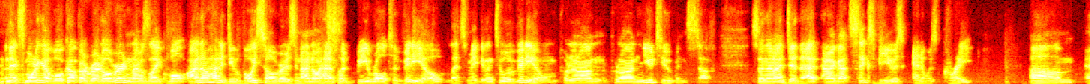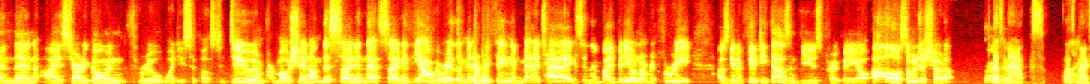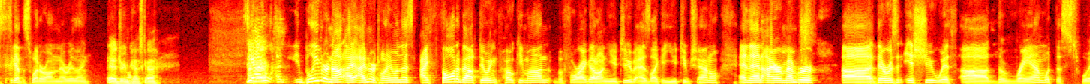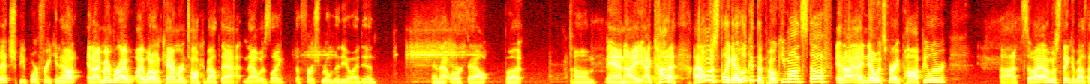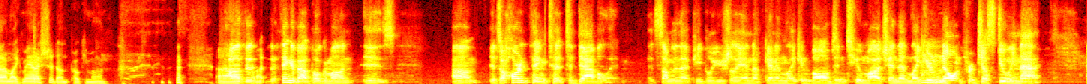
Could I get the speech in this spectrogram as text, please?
the next morning I woke up, I read over it, and I was like, well, I know how to do voiceovers and I know how to put B roll to video. Let's make it into a video and put it on, put it on YouTube and stuff. So then I did that and I got six views and it was great. Um, and then I started going through what you're supposed to do and promotion on this side and that side and the algorithm and everything and meta tags. And then by video number three, I was getting 50,000 views per video. Oh, someone just showed up. Sorry, That's. Max. That's Max. He's got the sweater on and everything. Yeah, Dreamcast guy. See, I, I- believe it or not, I, I never told anyone this. I thought about doing Pokemon before I got on YouTube as like a YouTube channel, and then I remember uh, there was an issue with uh, the RAM with the Switch. People were freaking out, and I remember I, I went on camera and talked about that, and that was like the first real video I did, and that worked out. But um, man, I, I kind of, I almost like I look at the Pokemon stuff, and I, I know it's very popular. Uh, so I almost think about that. I'm like, man, I should have done Pokemon. uh, Uh, the, but- the thing about Pokemon is um, it's a hard thing to, to dabble in. It's something that people usually end up getting like involved in too much, and then like you're Mm. known for just doing that.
